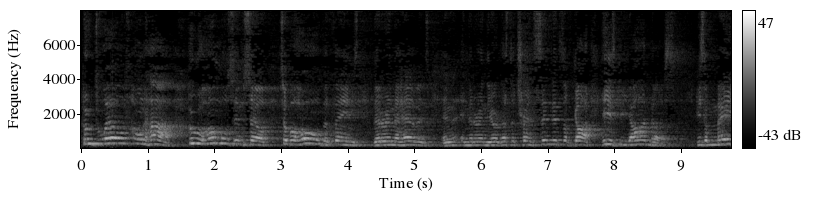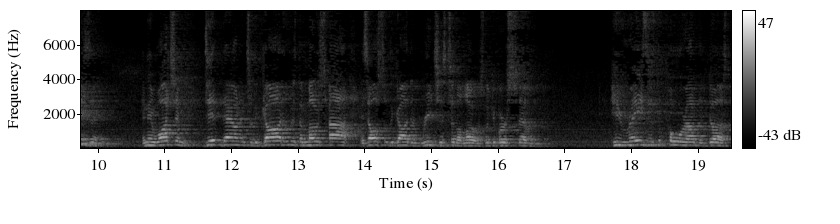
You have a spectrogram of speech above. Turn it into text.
Who dwells on high, who humbles himself to behold the things that are in the heavens and, and that are in the earth. That's the transcendence of God. He is beyond us. He's amazing. And then watch him dip down into the God who is the most high, is also the God that reaches to the lowest. Look at verse 7. He raises the poor out of the dust.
